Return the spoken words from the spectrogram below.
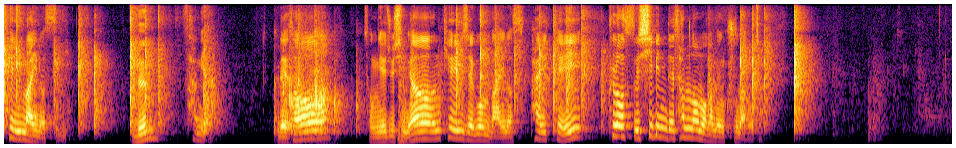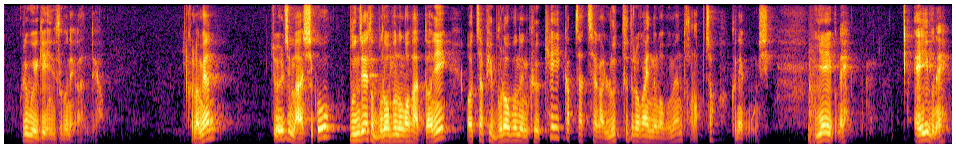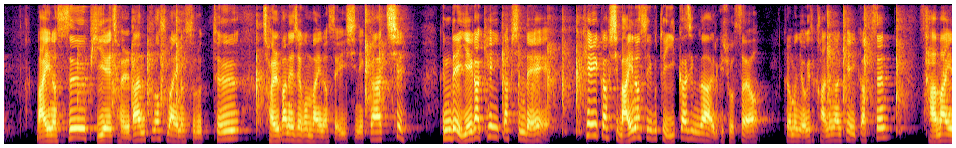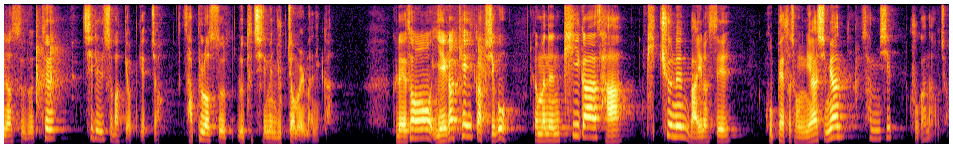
k 마이너스 2는 3이다. 그래서 정리해 주시면 k 제곱 마이너스 8k 플러스 10인데 3 넘어가면 9 나오죠 그리고 이게 인수분해가 안 돼요. 그러면 쫄지 마시고 문제에서 물어보는 거 봤더니 어차피 물어보는 그 k 값 자체가 루트 들어가 있는 거 보면 더럽죠. 근의 공식. 2a분의 a분의 마이너스 b의 절반 플러스 마이너스 루트 절반의 제곱 마이너스 ac니까 7. 근데 얘가 k 값인데 k 값이 마이너스 2부터 2까지인가 이렇게 줬어요. 그러면 여기서 가능한 k 값은 4 마이너스 루트 7일 수밖에 없겠죠. 4 플러스 루트 7이면 6점 얼마니까. 그래서 얘가 k 값이고 그러면은 p가 4, pq는 마이너스 1 곱해서 정리하시면 39가 나오죠.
